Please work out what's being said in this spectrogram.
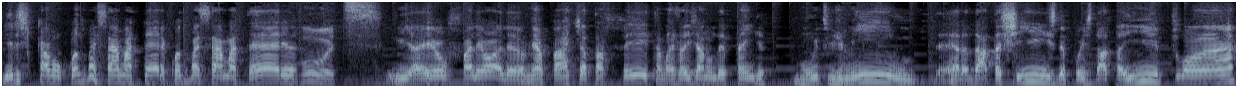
E eles ficavam, quando vai sair a matéria? Quando vai sair a matéria? Putz. E aí eu falei, olha, minha parte já tá feita, mas aí já não depende muito de mim. Era data X, depois data Y, né?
